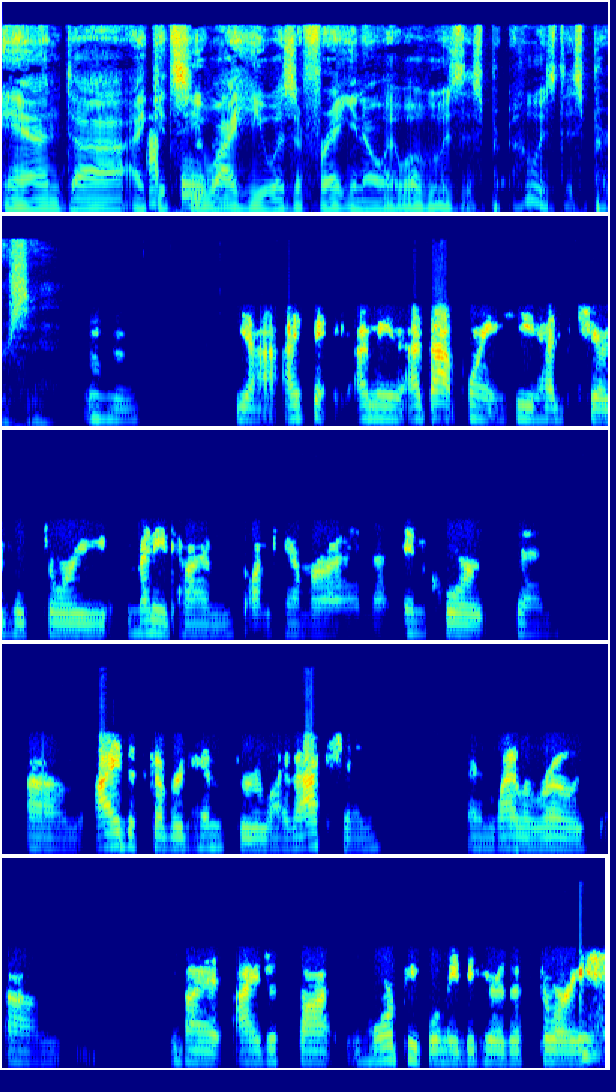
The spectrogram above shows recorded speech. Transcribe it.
And uh, I could see why he was afraid. You know, well, who is this? Who is this person? Mm-hmm yeah, I think, I mean, at that point, he had shared his story many times on camera and in courts. And um, I discovered him through live action and Lila Rose. Um, but I just thought more people need to hear this story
